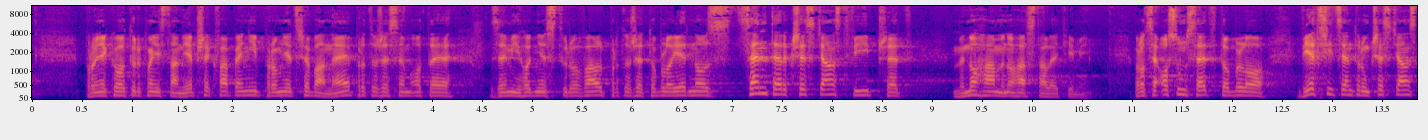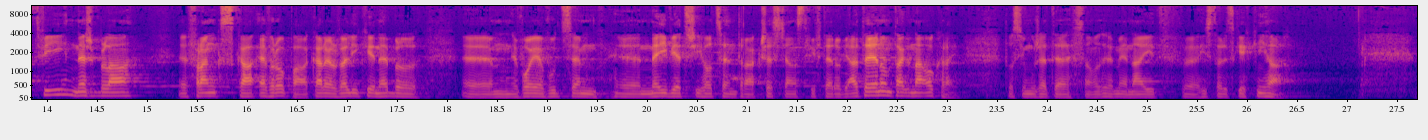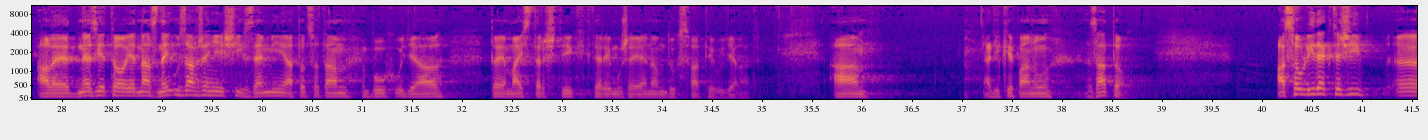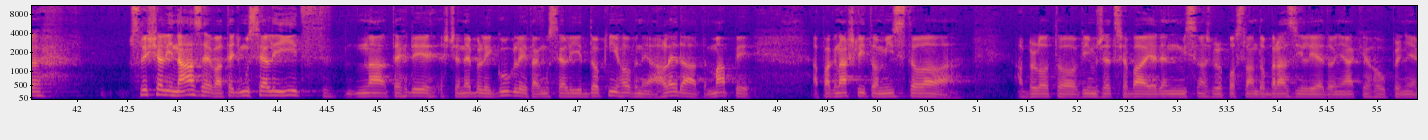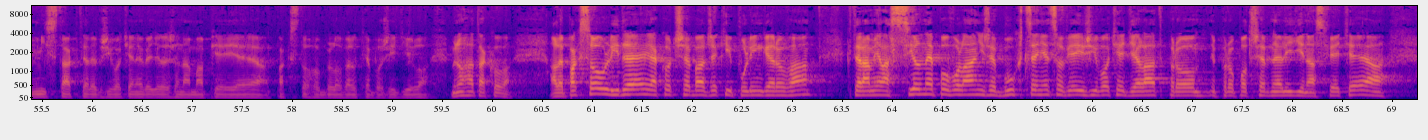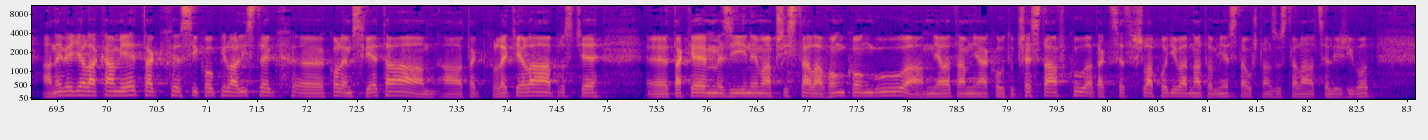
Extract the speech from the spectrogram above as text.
pro někoho Turkmenistan je překvapení, pro mě třeba ne, protože jsem o té zemi hodně studoval, protože to bylo jedno z center křesťanství před mnoha, mnoha staletími. V roce 800 to bylo větší centrum křesťanství, než byla eh, frankská Evropa. Karel Veliký nebyl eh, vojevůdcem eh, největšího centra křesťanství v té době. Ale to je jenom tak na okraj. To si můžete samozřejmě najít v historických knihách. Ale dnes je to jedna z nejuzavřenějších zemí a to, co tam Bůh udělal, to je majsterštyk, který může jenom Duch Svatý udělat. A, a díky panu za to. A jsou lidé, kteří e, slyšeli název a teď museli jít, na, tehdy ještě nebyly Google, tak museli jít do knihovny a hledat mapy a pak našli to místo a a bylo to, vím, že třeba jeden misionář byl poslán do Brazílie, do nějakého úplně místa, které v životě nevěděl, že na mapě je a pak z toho bylo velké boží dílo. Mnoha taková. Ale pak jsou lidé, jako třeba Jackie Pullingerová, která měla silné povolání, že Bůh chce něco v její životě dělat pro, pro potřebné lidi na světě a, a nevěděla, kam je, tak si koupila lístek eh, kolem světa a, a tak letěla a prostě Eh, také mezi jinýma přistála v Hongkongu a měla tam nějakou tu přestávku a tak se šla podívat na to město už tam zůstala na celý život.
